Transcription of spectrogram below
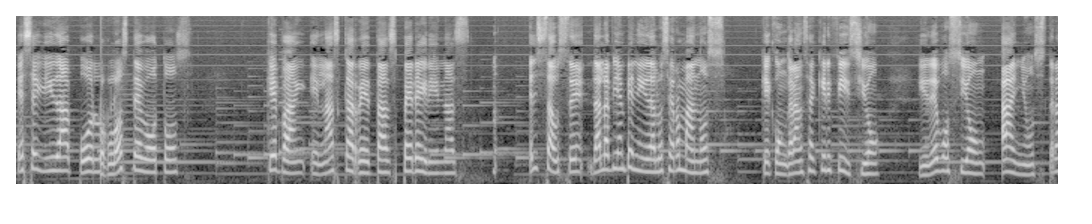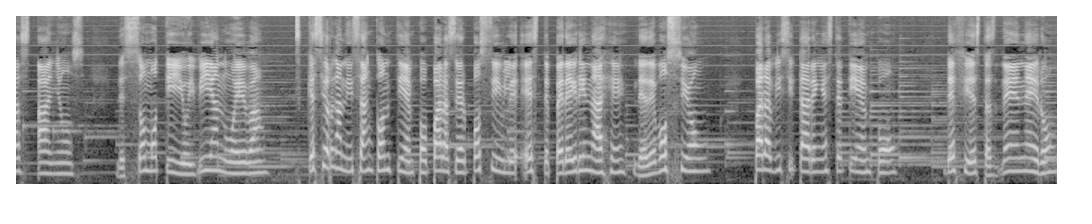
es seguida por los devotos que van en las carretas peregrinas. El sauce da la bienvenida a los hermanos que con gran sacrificio y devoción años tras años de Somotillo y Villanueva que se organizan con tiempo para hacer posible este peregrinaje de devoción para visitar en este tiempo de fiestas de enero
